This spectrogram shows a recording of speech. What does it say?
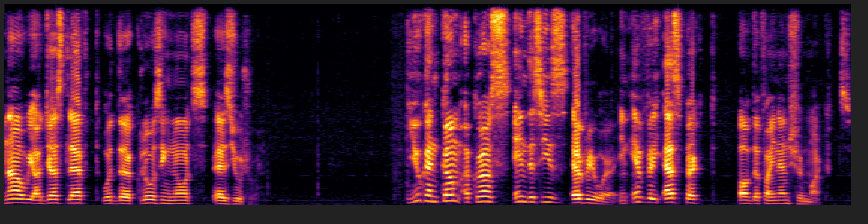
now we are just left with the closing notes as usual. You can come across indices everywhere, in every aspect of the financial markets.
